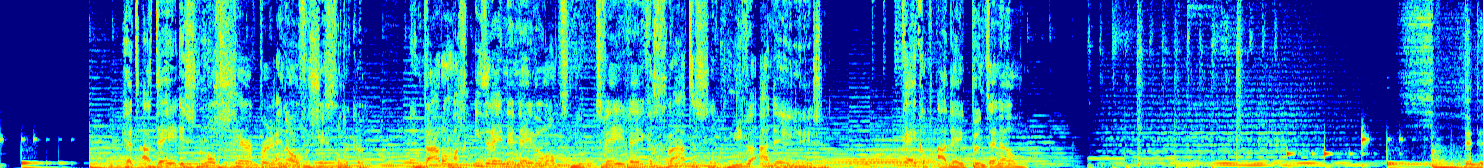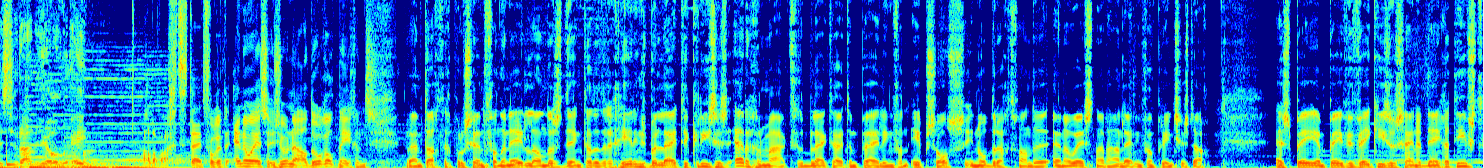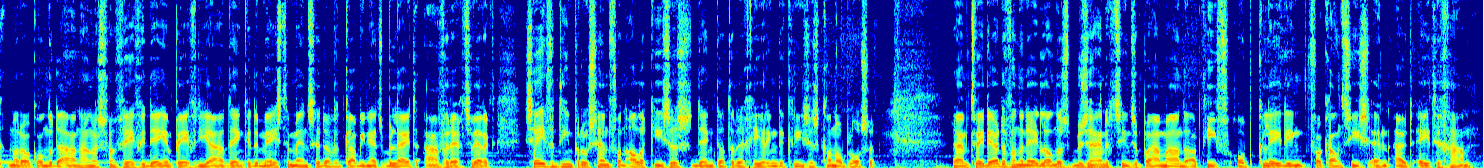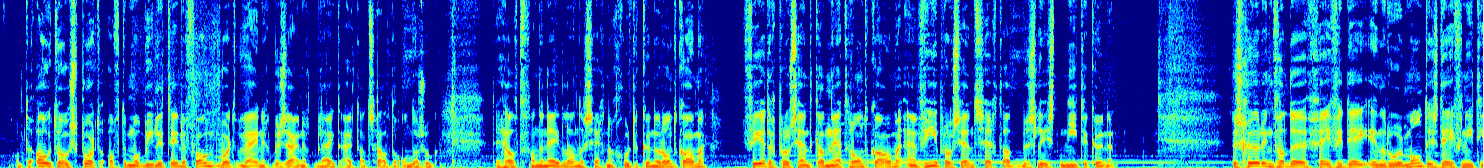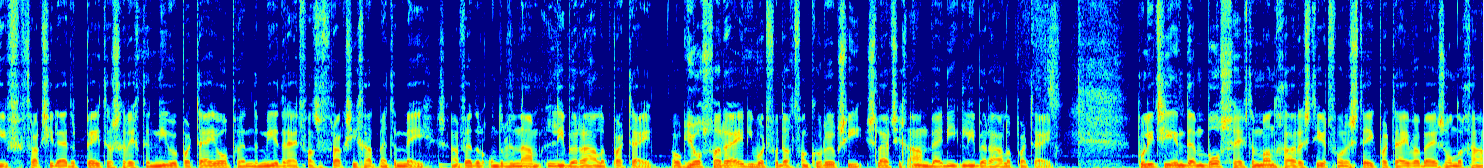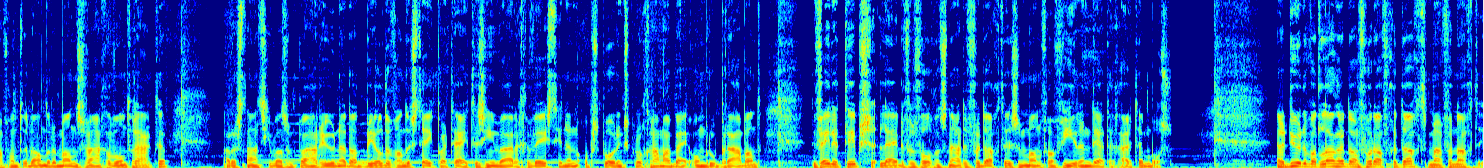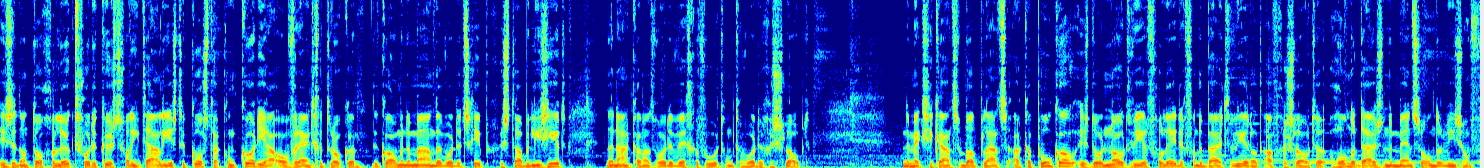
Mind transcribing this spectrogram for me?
Het AD is nog scherper en overzichtelijker. En daarom mag iedereen in Nederland nu twee weken gratis het nieuwe AD lezen. Kijk op ad.nl. Dit is Radio 1. Half acht, tijd voor het NOS-journaal Dorald Megens. Ruim 80% van de Nederlanders denkt dat het regeringsbeleid de crisis erger maakt. Dat blijkt uit een peiling van Ipsos in opdracht van de NOS naar aanleiding van Prinsjesdag. SP en PVV-kiezers zijn het negatiefst... maar ook onder de aanhangers van VVD en PvdA... denken de meeste mensen dat het kabinetsbeleid averechts werkt. 17% van alle kiezers denkt dat de regering de crisis kan oplossen. Ruim twee derde van de Nederlanders bezuinigt sinds een paar maanden actief... op kleding, vakanties en uit eten gaan. Op de auto, sport of de mobiele telefoon wordt weinig bezuinigd... blijkt uit datzelfde onderzoek. De helft van de Nederlanders zegt nog goed te kunnen rondkomen... 40% kan net rondkomen en 4% zegt dat beslist niet te kunnen. De scheuring van de VVD in Roermond is definitief. Fractieleider Peters richt een nieuwe partij op... en de meerderheid van zijn fractie gaat met hem mee. Ze gaan verder onder de naam Liberale Partij. Ook Jos van Rij, die wordt verdacht van corruptie... sluit zich aan bij die Liberale Partij. Politie in Den Bosch heeft een man gearresteerd voor een steekpartij... waarbij zondagavond een andere man zwaar gewond raakte. Arrestatie was een paar uur nadat beelden van de steekpartij te zien waren geweest... in een opsporingsprogramma bij Omroep Brabant. De vele tips leidden vervolgens naar de verdachte, een man van 34 uit Den Bosch het duurde wat langer dan vooraf gedacht, maar vannacht is het dan toch gelukt. Voor de kust van Italië is de Costa Concordia overeind getrokken. De komende maanden wordt het schip gestabiliseerd. Daarna kan het worden weggevoerd om te worden gesloopt. De Mexicaanse badplaats Acapulco is door noodweer volledig van de buitenwereld afgesloten. Honderdduizenden mensen, onder wie zo'n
